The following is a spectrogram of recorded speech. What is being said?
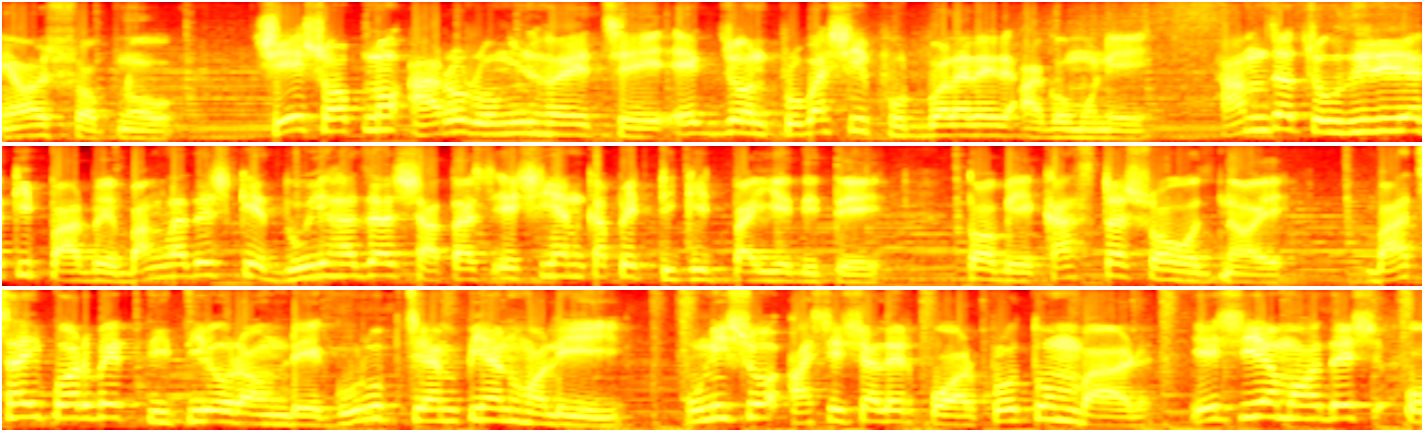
নেওয়ার স্বপ্ন। সে স্বপ্ন আরও রঙিন হয়েছে একজন প্রবাসী ফুটবলারের আগমনে। হামজা চৌধুরীরা কি পারবে বাংলাদেশকে দুই হাজার সাতাশ এশিয়ান কাপের টিকিট পাইয়ে দিতে? তবে কাজটা সহজ নয়। বাছাই পর্বের তৃতীয় রাউন্ডে গ্রুপ চ্যাম্পিয়ন হলেই উনিশশো আশি সালের পর প্রথমবার এশিয়া মহাদেশ ও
